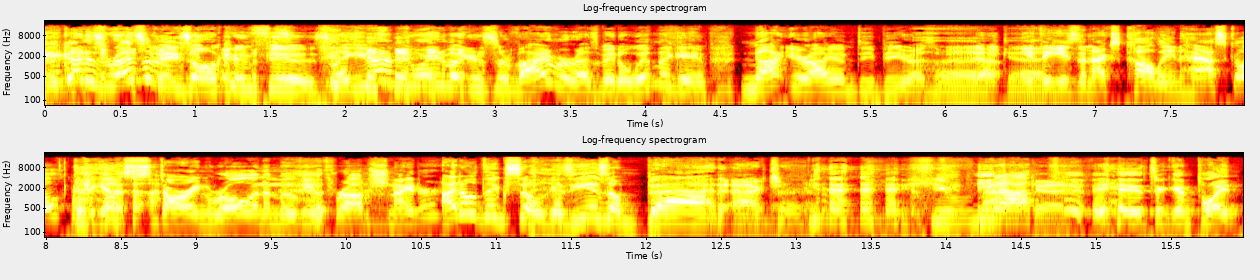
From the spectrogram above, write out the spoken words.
he got his resumes all confused. Like you gotta be worried about your Survivor resume to win the game, not your IMDb resume. Oh, yeah. You think he's the next Colleen Haskell? Gonna get a starring role in a movie with Rob Schneider? I don't think so because he is a bad actor. he, not, Good. it's a good point.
